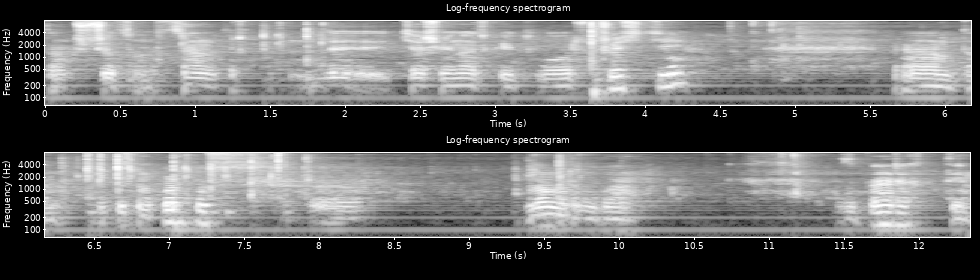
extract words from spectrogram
Там що це? Центр дитячої юнацької творчості. Е, Там, допустимо, корпус е, номер 2 зберегти.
